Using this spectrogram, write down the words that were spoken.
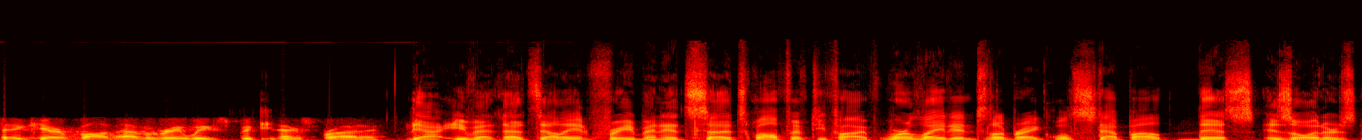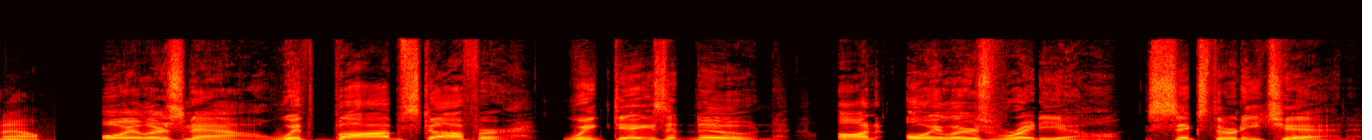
Take care, Bob. Have a great week. Speak to you next Friday. Yeah, Yvette, that's Elliot Friedman. It's uh, 1255. We're late into the break. We'll step out. This is Oilers Now. Oilers Now with Bob Stauffer. Weekdays at noon on Oilers Radio, 630 CHED.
